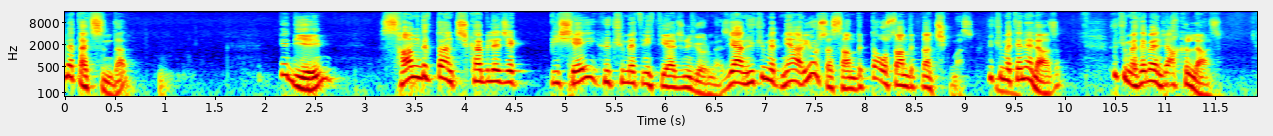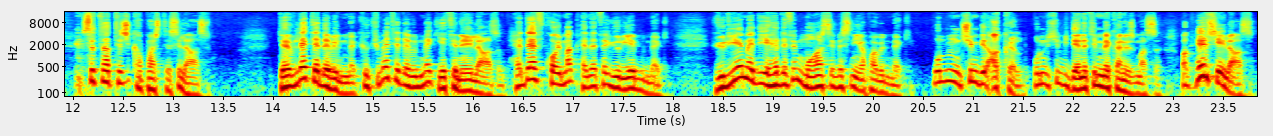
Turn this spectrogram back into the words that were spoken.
hükümet açısından ne diyeyim sandıktan çıkabilecek bir şey hükümetin ihtiyacını görmez. Yani hükümet ne arıyorsa sandıkta o sandıktan çıkmaz. Hükümete ne lazım? Hükümete bence akıl lazım. Strateji kapasitesi lazım. Devlet edebilmek, hükümet edebilmek yeteneği lazım. Hedef koymak, hedefe yürüyebilmek. Yürüyemediği hedefin muhasebesini yapabilmek. Bunun için bir akıl, bunun için bir denetim mekanizması. Bak her şey lazım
